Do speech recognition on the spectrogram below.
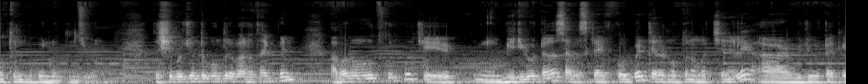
নতুন মুখে নতুন জীবন। তো সে পর্যন্ত বন্ধুরা ভালো থাকবেন। আবার অনুরোধ করব যে ভিডিওটা সাবস্ক্রাইব করবেন যারা নতুন আমার চ্যানেলে আর ভিডিওটাকে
